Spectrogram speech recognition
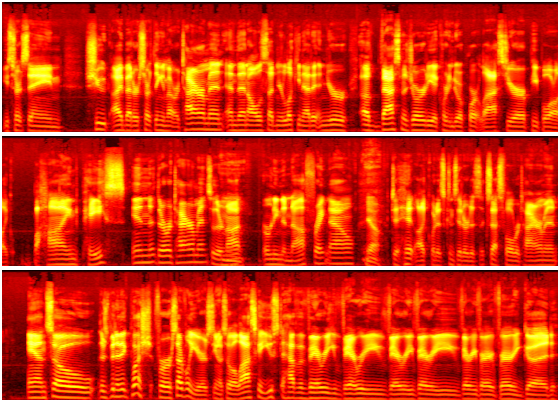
you start saying shoot i better start thinking about retirement. And then all of a sudden you're looking at it and you're a vast majority according to a report last year people are like behind pace in their retirement so they're not mm. earning enough right now Yeah, to hit like what is considered a successful retirement. And so there's been a big push for several years. You know, so Alaska used to have a very, very, very, very, very, very, very good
